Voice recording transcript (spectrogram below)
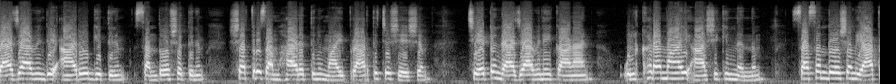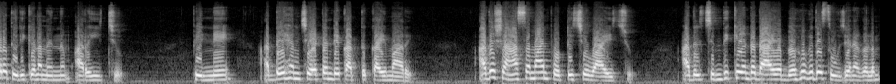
രാജാവിന്റെ ആരോഗ്യത്തിനും സന്തോഷത്തിനും ശത്രു സംഹാരത്തിനുമായി പ്രാർത്ഥിച്ച ശേഷം ചേട്ടൻ രാജാവിനെ കാണാൻ ഉത്കടമായി ആശിക്കുന്നെന്നും സസന്തോഷം യാത്ര തിരിക്കണമെന്നും അറിയിച്ചു. പിന്നെ അദ്ദേഹം ചേട്ടന്റെ കത്ത് കൈമാറി. അത് ശാസമാൻ പൊട്ടിച്ചു വായിച്ചു. അതിൽ ചിന്തിക്കേണ്ടതായ ബഹുവിധ സൂചനകളും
